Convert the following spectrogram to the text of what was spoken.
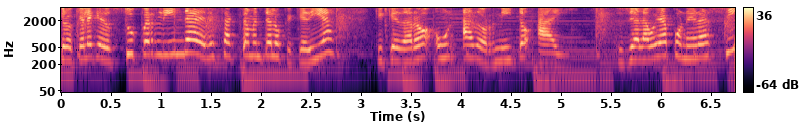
Creo que le quedó súper linda, era exactamente lo que quería, que quedara un adornito ahí. Entonces ya la voy a poner así.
